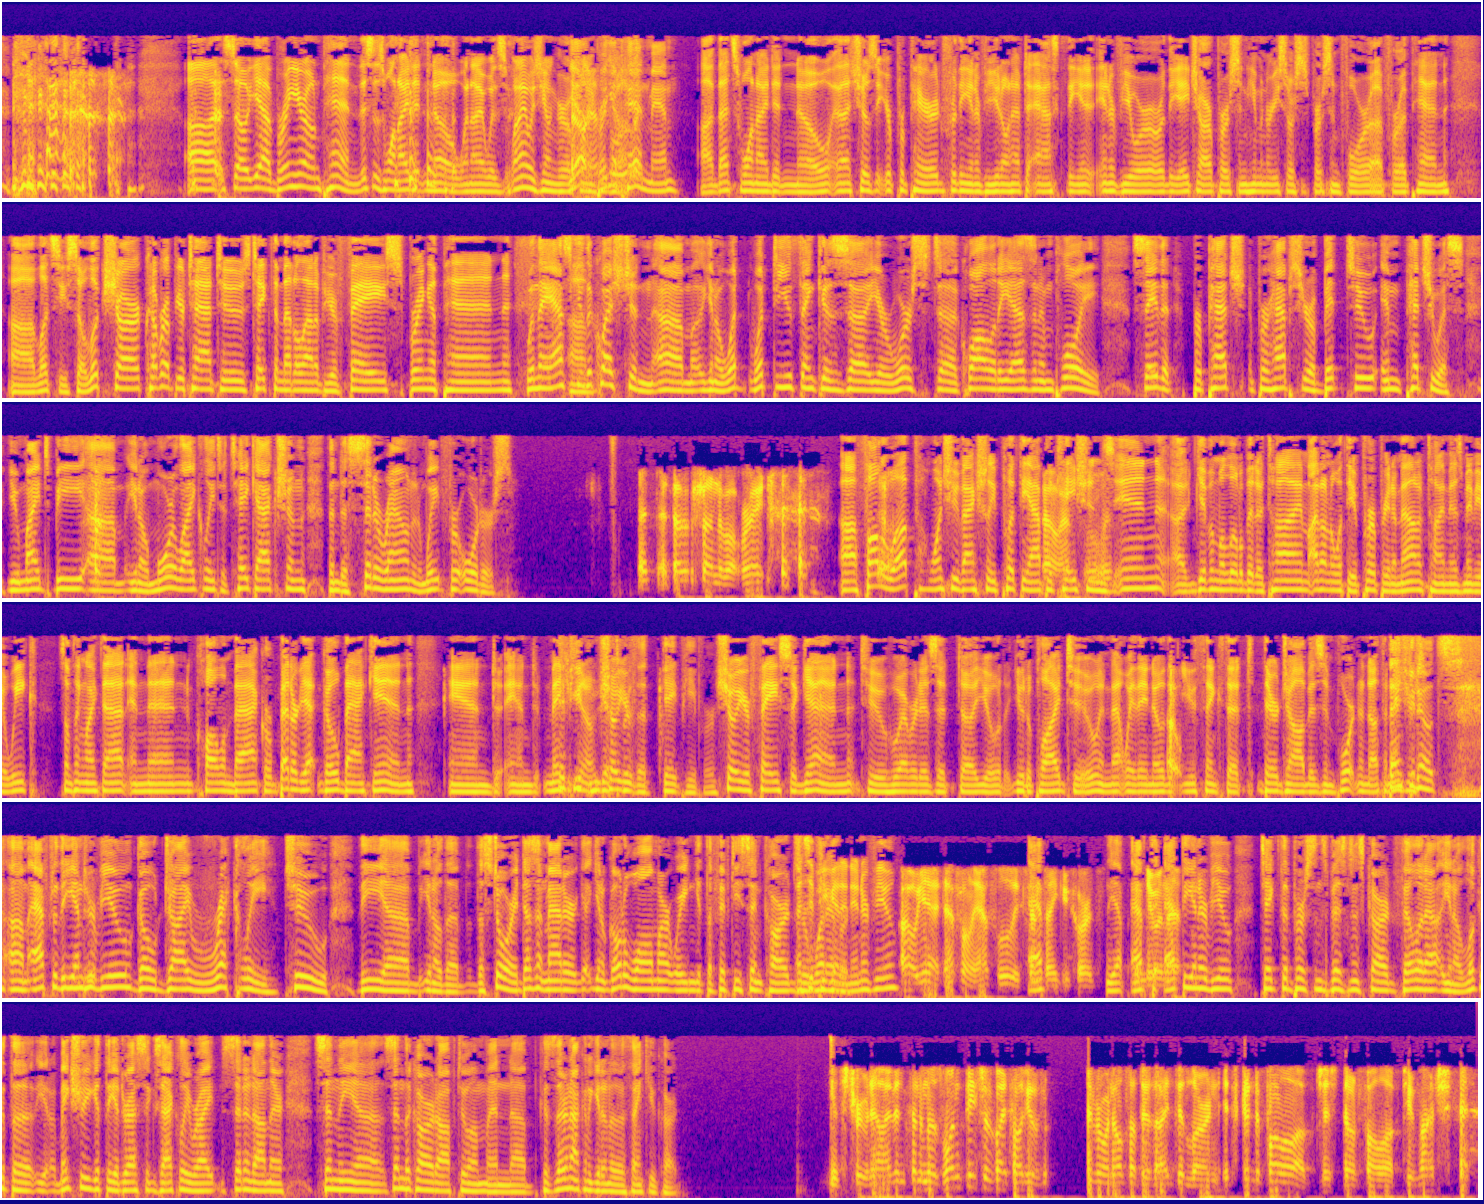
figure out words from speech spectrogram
Uh, so yeah, bring your own pen. This is one I didn't know when I was when I was younger. yeah, bring a pen, man. Uh, that's one I didn't know, and that shows that you're prepared for the interview. You don't have to ask the interviewer or the HR person, human resources person, for uh, for a pen. Uh, let's see. So look sharp, cover up your tattoos, take the metal out of your face, bring a pen. When they ask you Um, the question, um, you know, what what do you think is uh, your worst uh, quality as an employee? Say that perhaps perhaps you're a bit too impetuous. You might be, um, you know, more likely to take action than to sit around and wait for orders. That, that doesn't sound about right. Uh, follow up once you've actually put the applications absolutely. in. Uh, give them a little bit of time. I don't know what the appropriate amount of time is, maybe a week, something like that, and then call them back, or better yet, go back in and and make if you, you know can get show your the gatekeeper. show your face again to whoever it is that uh, you you'd applied to, and that way they know that Oh. you think that their job is important enough. And Thank you notes. Um, after the interview, go directly to the uh, you know the the store. It doesn't matter. You know, go to Walmart where you can get the fifty cent cards That's or if whatever. you get an interview. Oh yeah, definitely, absolutely. Send At- thank you cards. Yep. At the, at the interview, take the person's business card, fill it out. You know, look at the. You know, make sure you get the address exactly right. Send it on there. Send the uh, send the card off to them, and because they're not going to get another thank you card. It's true. Now I've been sending those. One piece of advice I'll give everyone else out there that I did learn: it's good to follow up. Just don't follow up too much.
